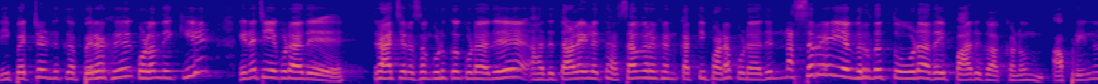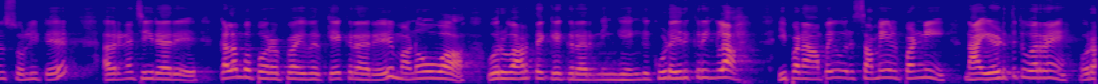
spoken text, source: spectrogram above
நீ பெற்றெடுக்க பிறகு குழந்தைக்கு என்ன செய்யக்கூடாது? திராட்சை ரசம் கொடுக்கக்கூடாது அது தலையில் த சவரகன் கத்தி படக்கூடாது நசரேய விரதத்தோடு அதை பாதுகாக்கணும் அப்படின்னு சொல்லிட்டு அவர் என்ன செய்கிறாரு கிளம்ப போகிறப்ப இவர் கேட்குறாரு மனோவா ஒரு வார்த்தை கேட்குறாரு நீங்கள் எங்கள் கூட இருக்கிறீங்களா? இப்போ நான் போய் ஒரு சமையல் பண்ணி நான் எடுத்துகிட்டு வர்றேன். ஒரு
